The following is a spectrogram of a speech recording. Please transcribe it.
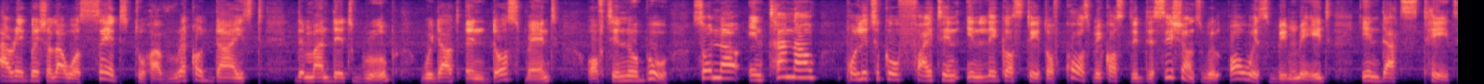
Aregbesola was said to have recognized the mandate group without endorsement of Tinubu. So now internal political fighting in Lagos State, of course, because the decisions will always be made in that state.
